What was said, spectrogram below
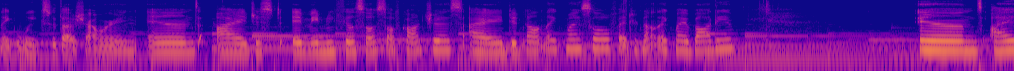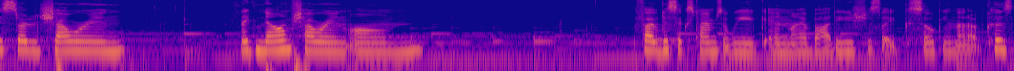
like weeks without showering. And i just it made me feel so self-conscious. I did not like myself. I did not like my body and i started showering like now i'm showering um five to six times a week and my body is just like soaking that up. Because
